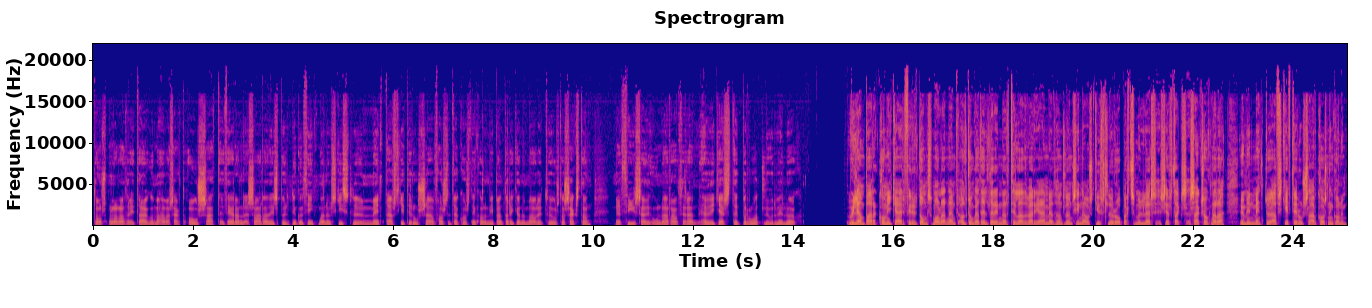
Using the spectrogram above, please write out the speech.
dómsmálan á þeirri dagum, að hafa sagt ósatt þegar hann svaraði spurningum þingmannum skýslu um meint afskipti rúsa af fórsetakostningunum í bandarækjanum árið 2016. Með því saði hún að ráð þeirra hefði gerst brotlugur við lög. William Barr kom í gær fyrir dómsmálar nefnd öldungadeildarinnar til að verja meðhöndlun sína á skýrslu Roberts Mullers, sérstaks saksóknara, um hinn meintu afskipti rúsa af kostningunum.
